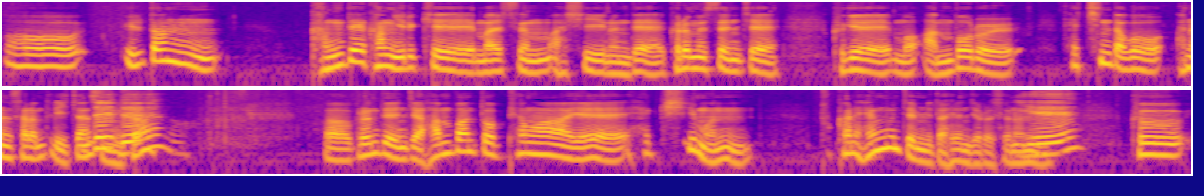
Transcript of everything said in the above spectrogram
어, 일단 강 대 강 이렇게 말씀하시는데 그러면서 이제 그게 뭐 안보를 해친다고 하는 사람들이 있지 않습니까? 네네. 네. 어, 그런데 이제 한반도 평화의 핵심은 북한의 핵 문제입니다. 현재로서는. 예. 그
